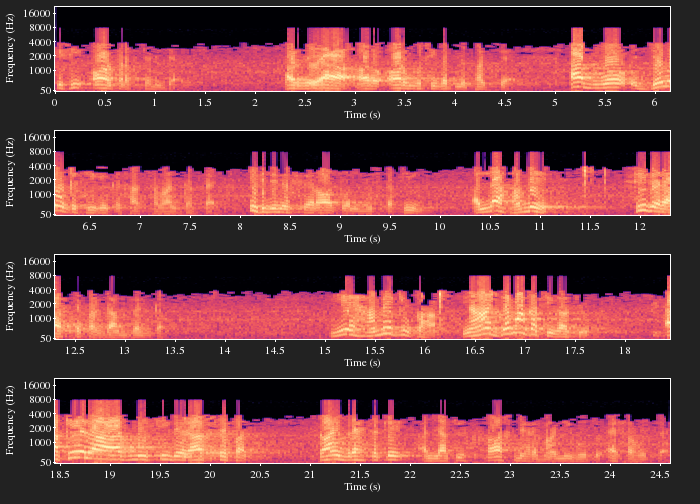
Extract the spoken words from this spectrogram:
کسی اور طرف چلی جائے اور ریا اور اور مصیبت میں پھنس جائے۔ اب وہ جمع کسی کے ساتھ سوال کرتا ہے۔ ایک دن فیروت والمستقیم اللہ ہمیں سیدھے راستے پر گامزن کر۔ یہ ہمیں کیوں کہا؟ یہاں جمع کا سیگا کیوں؟ اکیلا آدمی سیدھے راستے پر قائم رہ سکے، اللہ کی خاص مہربانی ہو تو ایسا ہوتا ہے۔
